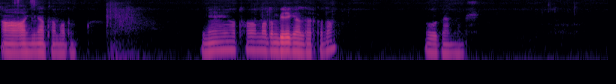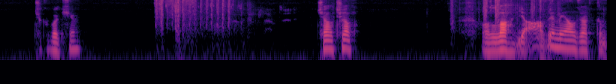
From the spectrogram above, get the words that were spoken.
Aa yine atamadım. Yine atamadım. Biri geldi arkadan. O gelmemiş. Çık bakayım. Çal çal. Allah ya AVM'yi alacaktım.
